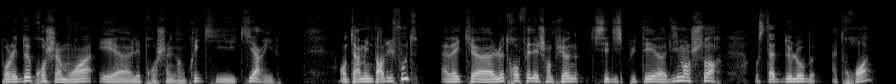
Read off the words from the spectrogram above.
pour les deux prochains mois et les prochains Grands Prix qui, arrivent. On termine par du foot avec le trophée des championnes qui s'est disputé dimanche soir au stade de l'Aube à 3.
